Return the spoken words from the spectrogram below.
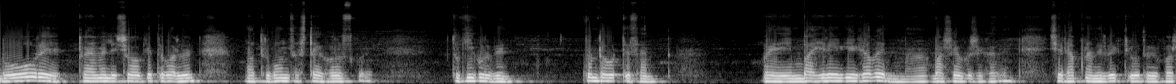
ভরে ফ্যামিলি সহ খেতে পারবেন মাত্র পঞ্চাশ টাকা খরচ করে। তো কী করবেন? কোনটা করতে চান ওই বাইরে গিয়ে খাবেন না বাসায় বসে খাবেন? সেটা আপনাদের ব্যক্তিগত ব্যাপার।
